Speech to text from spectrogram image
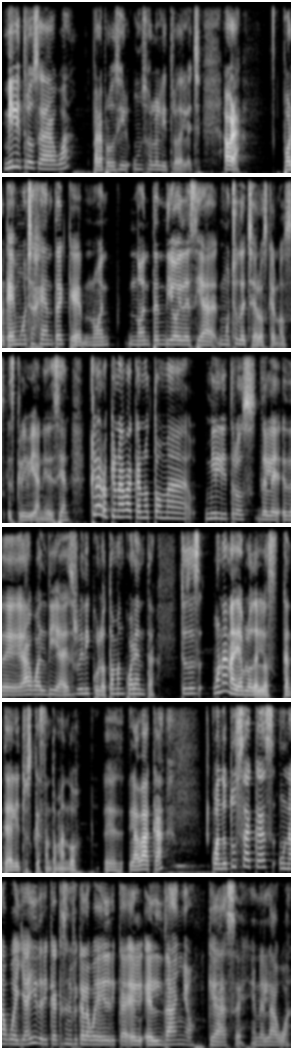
Mil litros de agua para producir un solo litro de leche. Ahora, porque hay mucha gente que no, no entendió y decía, muchos lecheros que nos escribían y decían, claro que una vaca no toma mil litros de, agua al día, es ridículo, toman 40. Entonces, una, nadie habló de la cantidad de litros que están tomando eh, la vaca. Cuando tú sacas una huella hídrica, ¿qué significa la huella hídrica? El, daño que hace en el agua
